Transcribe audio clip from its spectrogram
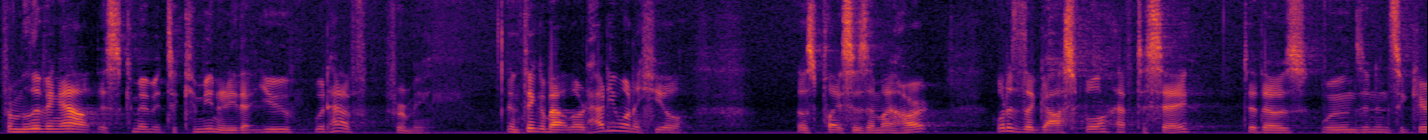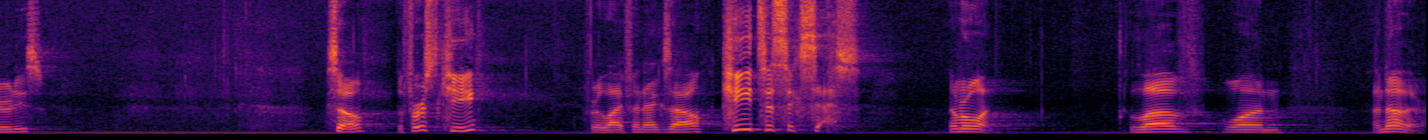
from living out this commitment to community that you would have for me. And think about, Lord, how do you want to heal those places in my heart? What does the gospel have to say to those wounds and insecurities? So, the first key for life in exile, key to success. Number one, love one another.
